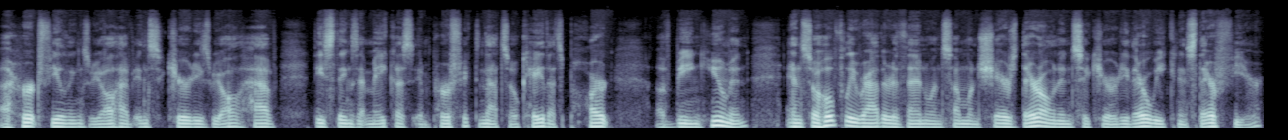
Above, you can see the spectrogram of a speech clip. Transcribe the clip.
uh, hurt feelings. We all have insecurities. We all have these things that make us imperfect, and that's okay. That's part of being human. And so, hopefully, rather than when someone shares their own insecurity, their weakness, their fear,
